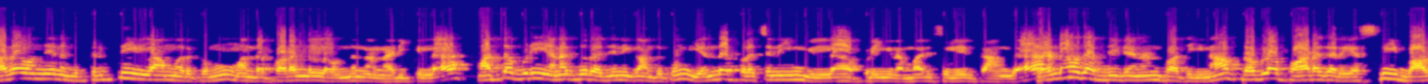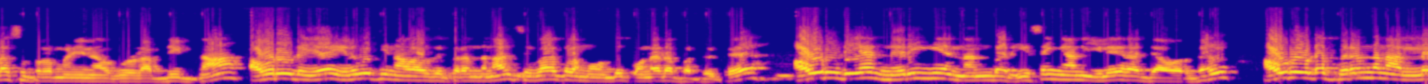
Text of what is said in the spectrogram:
கதை வந்து எனக்கு திருப்தி இல்லாம இருக்கவும் அந்த படங்கள்ல வந்து நான் நடிக்கல. மத்தபடி எனக்கு ரஜினிகாந்துக்கும் எந்த பிரச்சனையும் இல்ல அப்படிங்கிற மாதிரி சொல்லியிருக்காங்க. ரெண்டாவது அப்டேட் என்னன்னு பாத்தீங்கன்னா பிரபல பாடகர் எஸ் பி பாலசுப்ரமணியன் அவர்களோட அப்டேட் தான். அவருடைய எழுபத்தி நாலாவது பிறந்த நாள் செவ்வாய்க்கிழமை வந்து கொண்டாடப்பட்டிருக்கு. அவருடைய நெருங்கிய நண்பர் இசைஞானி இளையராஜா அவர்கள் அவரோட பிறந்த நாள்ல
